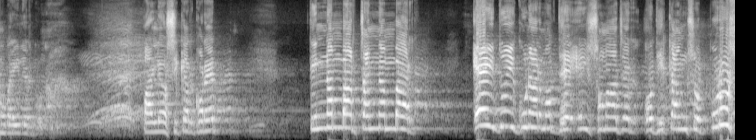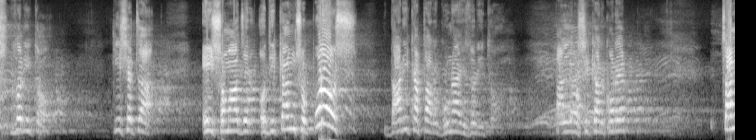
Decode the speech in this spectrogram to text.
মোবাইলের গুণা। পারলে অস্বীকার করেন। তিন নাম্বার, চার নাম্বার, এই দুই গুণার মধ্যে এই সমাজের অধিকাংশ পুরুষ জড়িত। কি সেটা? এই সমাজের অধিকাংশ পুরুষ দাড়ি কাটার গুণায় জড়িত। পারলে অস্বীকার করেন। চার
